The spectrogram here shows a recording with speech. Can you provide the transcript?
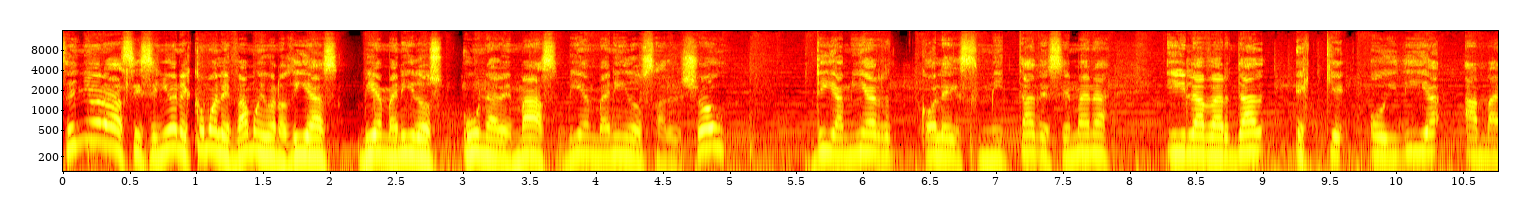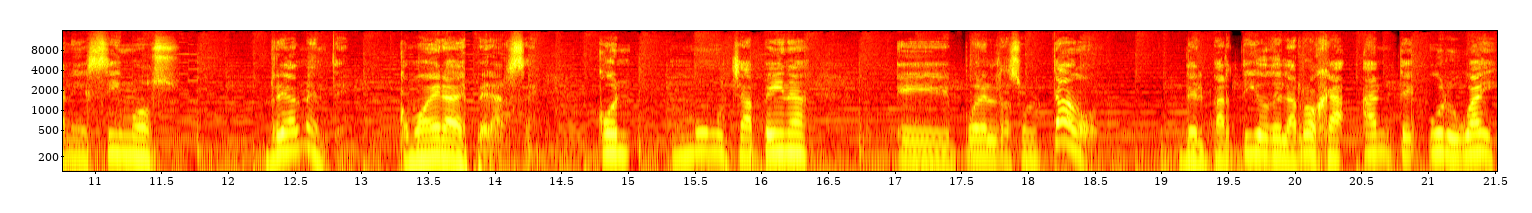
Señoras y señores, ¿cómo les va? Muy buenos días. Bienvenidos una vez más. Bienvenidos al show. Día miércoles, mitad de semana. Y la verdad es que hoy día amanecimos realmente, como era de esperarse, con mucha pena eh, por el resultado del partido de La Roja ante Uruguay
